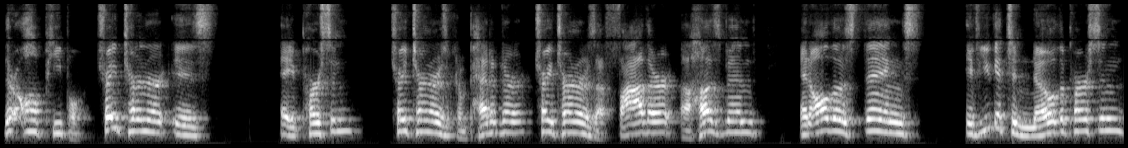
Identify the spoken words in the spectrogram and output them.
They're all people. Trea Turner is a person Trea Turner is a competitor. Trea Turner is a father, a husband, and all those things. If you get to know the person,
